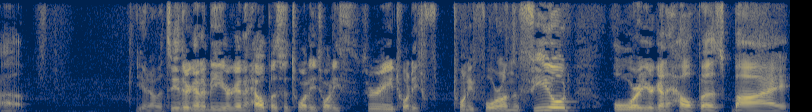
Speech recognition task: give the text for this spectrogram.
Uh, you know, it's either going to be you're going to help us in 2023, 2024 on the field, or you're going to help us by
